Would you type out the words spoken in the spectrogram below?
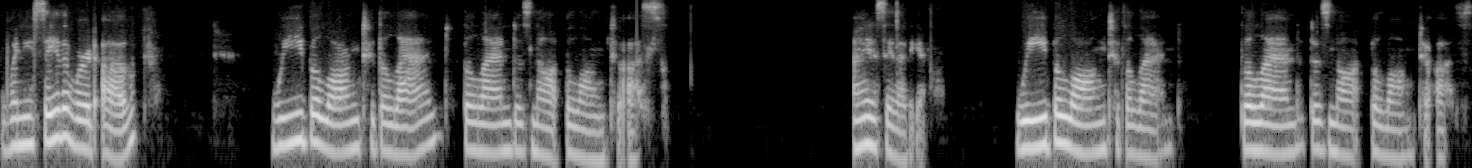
when you say the word of, we belong to the land, the land does not belong to us. I'm going to say that again. We belong to the land, the land does not belong to us.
